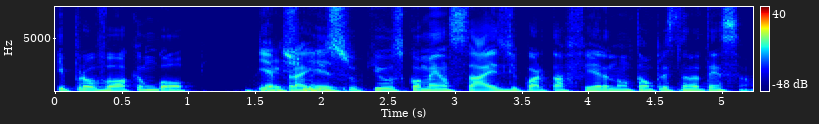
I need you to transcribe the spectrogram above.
e provoca um golpe. E é, é para isso que os comensais de quarta-feira não estão prestando atenção.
